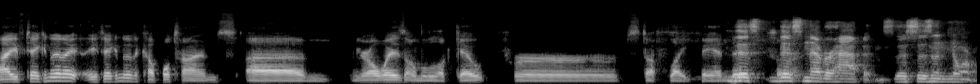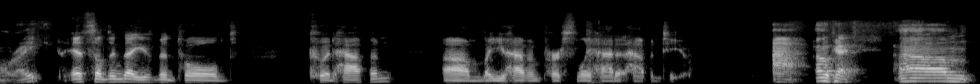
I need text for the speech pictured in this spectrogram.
Uh, you've taken it. You've taken it a couple times. Um, you're always on the lookout for stuff like bandits. This or- this never happens. This isn't normal, right? it's something that you've been told could happen, um, but you haven't personally had it happen to you. Ah, okay. Um,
